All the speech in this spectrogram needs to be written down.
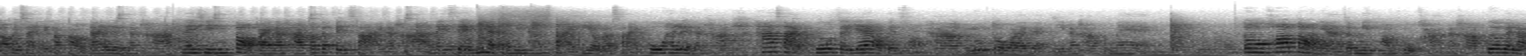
เอาไปใส่ในกระเป๋าได้เลยนะคะ ในชิ้นต่อไปนะคะก็จะเป็นสายนะคะ ในเซตเนี่ยจะมีทั้งสายเดี่ยวและสายคู่ให้เลยนะคะ ถ้าสายคู่จะแยกออกเป็น 2 ทางเป็นรูปตัววายแบบนี้นะคะ คุณแม่ ตรงข้อต่อเนี่ยจะมีความผูกขาดนะคะ เพื่อเวลา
